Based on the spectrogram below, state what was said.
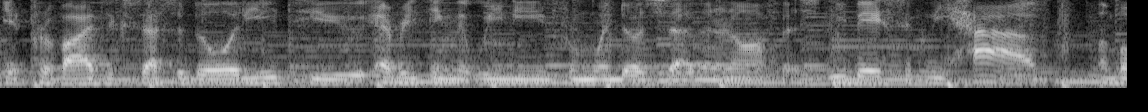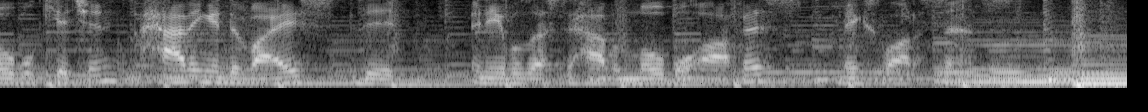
It provides accessibility to everything that we need from Windows 7 and Office. We basically have a mobile kitchen. Having a device that enables us to have a mobile office makes a lot of sense.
